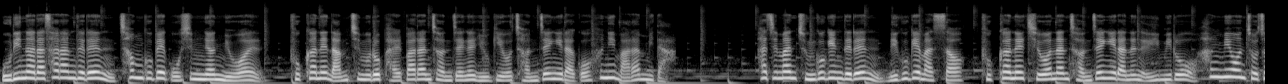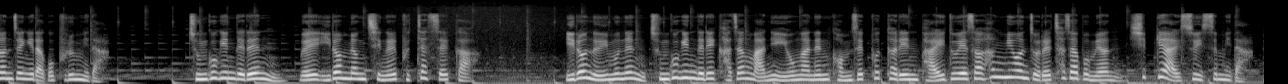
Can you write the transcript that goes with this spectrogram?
우리나라 사람들은 1950년 6월 북한의 남침으로 발발한 전쟁을 6.25 전쟁이라고 흔히 말합니다. 하지만 중국인들은 미국에 맞서 북한을 지원한 전쟁이라는 의미로 항미원조 전쟁이라고 부릅니다. 중국인들은 왜 이런 명칭을 붙였을까? 이런 의문은 중국인들이 가장 많이 이용하는 검색 포털인 바이두에서 항미원조를 찾아보면 쉽게 알 수 있습니다.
